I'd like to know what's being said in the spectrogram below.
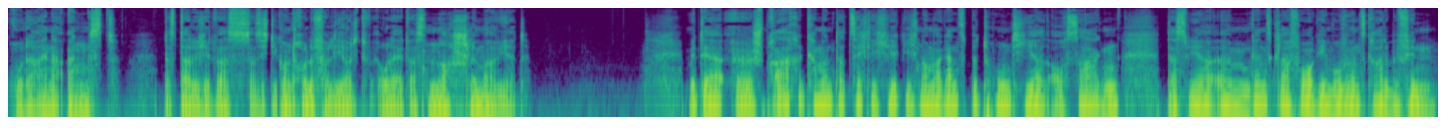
oder einer Angst dass dadurch etwas, dass ich die Kontrolle verliere oder etwas noch schlimmer wird. Mit der äh, Sprache kann man tatsächlich wirklich nochmal ganz betont hier auch sagen, dass wir ähm, ganz klar vorgehen, wo wir uns gerade befinden.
